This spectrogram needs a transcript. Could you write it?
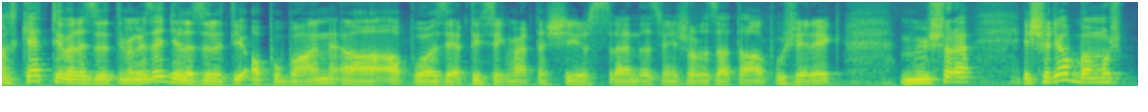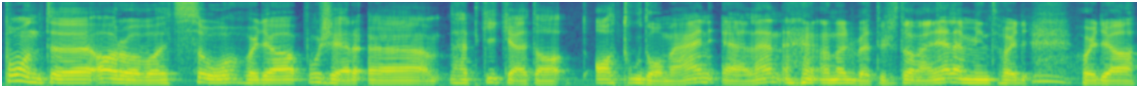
az kettővel ezelőtti, meg az egyel ezelőtti apuban, a apu azért iszik, mert a Sírsz rendezvény sorozata, a Puzsérék műsora, és hogy abban most pont uh, arról volt szó, hogy a Puzsér uh, hát kikelt a, a tudomány ellen, a nagybetűs tudomány ellen, mint hogy, hogy a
